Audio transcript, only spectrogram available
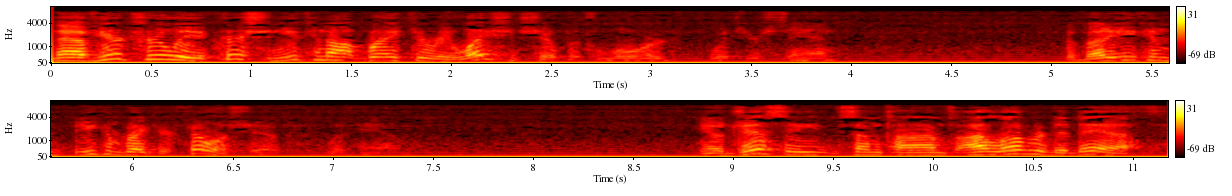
Now, if you're truly a Christian, you cannot break your relationship with the Lord with your sin. But buddy, you can you can break your fellowship with Him. You know, Jesse. Sometimes I love her to death.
